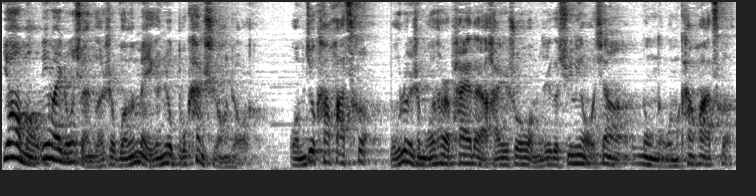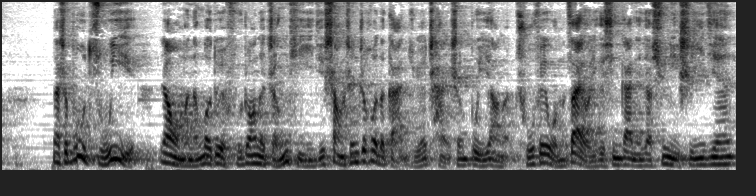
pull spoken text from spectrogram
要么另外一种选择是我们每个人就不看时装周了，我们就看画册，无论是模特拍的还是说我们这个虚拟偶像弄的，我们看画册。那是不足以让我们能够对服装的整体以及上身之后的感觉产生不一样的，除非我们再有一个新概念叫虚拟试衣间，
